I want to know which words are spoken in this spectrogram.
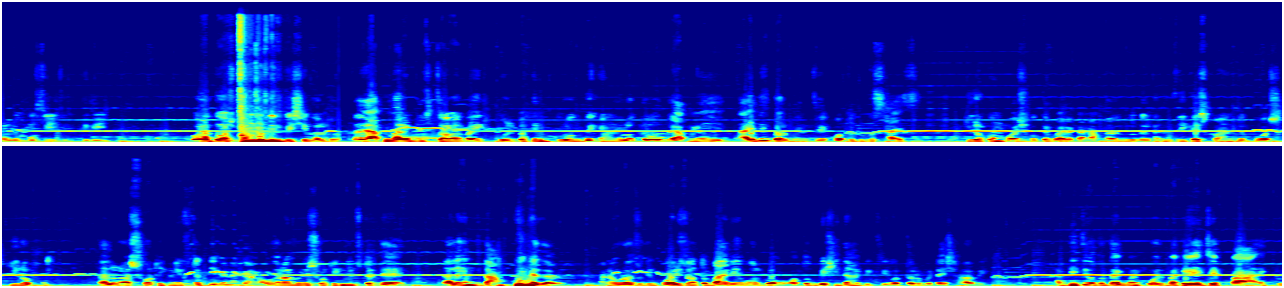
বলবে পঁচিশ দিন, তিরিশ দিন। ওরা দশ, পনেরো দিন বেশি বলবে। তাই আপনারই বুঝতে হবে, ভাই, কোল পাখির গ্রোথ দেখে মূলত যে আপনি আইডিয়া করবেন যে কতটুকু সাইজ কীরকম বয়স হতে পারে? কারণ আপনারা যদি ওদের কাছে জিজ্ঞেস করেন যে বয়স কীরকম, তাহলে ওরা সঠিক নিউজটা দিবে না। কারণ ওরা যদি সঠিক নিউজটা দেয়, তাহলে কিন্তু দাম কমে যাবে। মানে ওরা যদি বয়স যত বাইরে বলব, অত বেশি দামে বিক্রি করতে পারবে, এটাই স্বাভাবিক। আর দ্বিতীয়ত দেখবেন, কোয়েল পাখির এই যে পা, একটু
